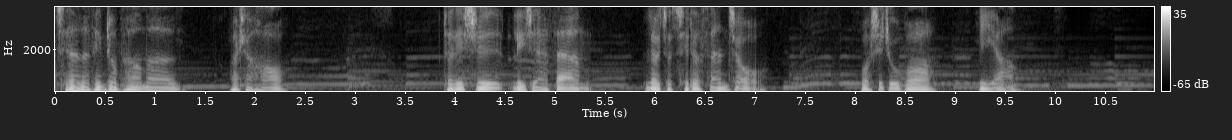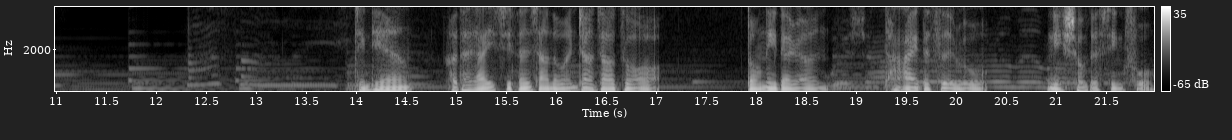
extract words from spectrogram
亲爱的听众朋友们，晚上好。这里是荔枝 FM 六九七六三九，我是主播易阳。今天和大家一起分享的文章叫做《懂你的人，他爱的自如，你受的幸福》。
